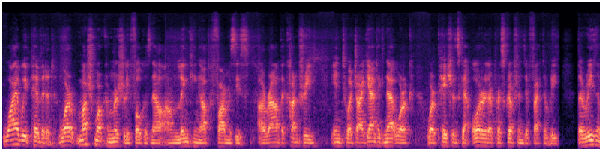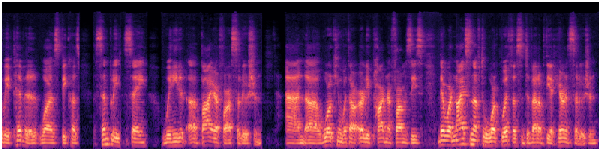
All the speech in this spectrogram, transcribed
Why we pivoted? We're much more commercially focused now on linking up pharmacies around the country into a gigantic network where patients can order their prescriptions effectively. The reason we pivoted was because simply saying we needed a buyer for our solution and uh, working with our early partner pharmacies, they were nice enough to work with us to develop the adherence solution,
